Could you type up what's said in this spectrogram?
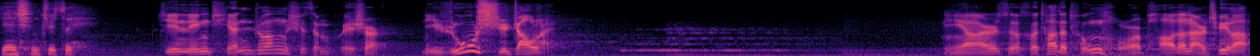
延伸知罪。金陵田庄是怎么回事？你如实招来。你儿子和他的同伙跑到哪儿去了？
